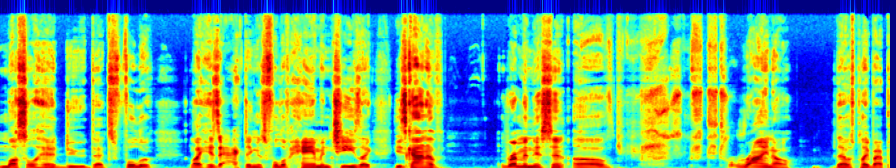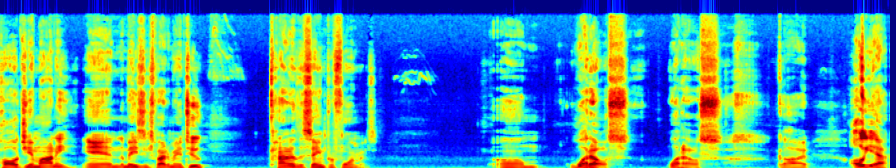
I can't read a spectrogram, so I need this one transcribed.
musclehead dude that's full of like his acting is full of ham and cheese. Like he's kind of reminiscent of Rhino that was played by Paul Giamatti in Amazing Spider-Man 2. Kind of the same performance. Um, what else? What else? God. Oh yeah.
